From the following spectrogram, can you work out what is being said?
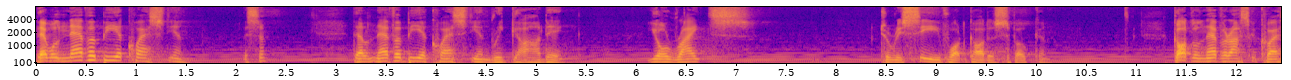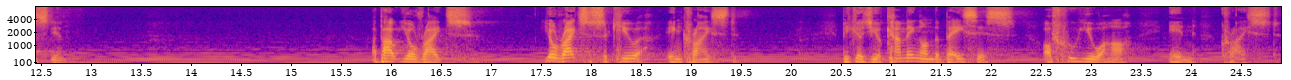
There will never be a question. Listen, there'll never be a question regarding your rights to receive what God has spoken. God will never ask a question about your rights. Your rights are secure in Christ because you're coming on the basis of who you are in Christ.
